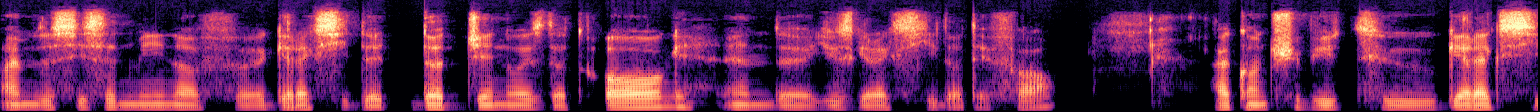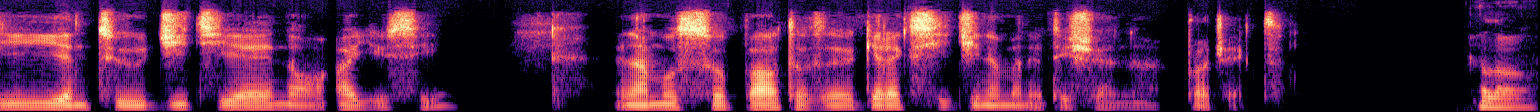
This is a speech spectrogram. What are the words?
I'm the sysadmin of uh, galaxy.genouest.org and uh, usegalaxy.fr. I contribute to Galaxy and to GTN or IUC. And I'm also part of the Galaxy Genome Annotation project. Hello,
